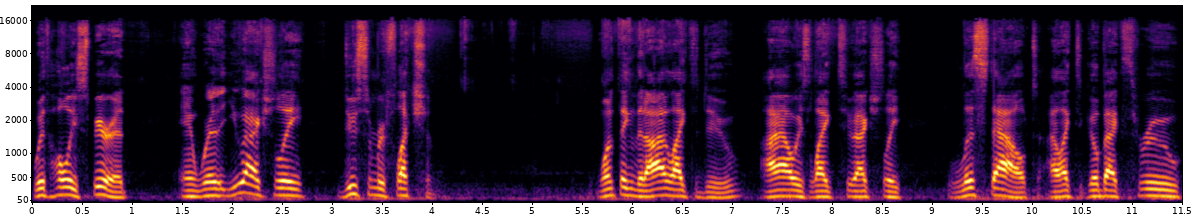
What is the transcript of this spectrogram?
with Holy Spirit, and where that you actually do some reflection. One thing that I like to do, I always like to actually list out. I like to go back through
